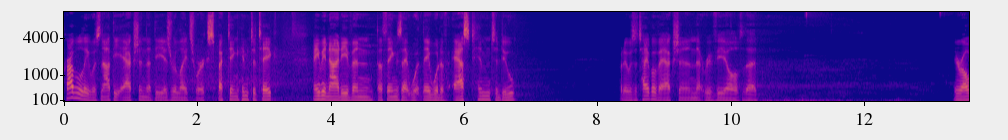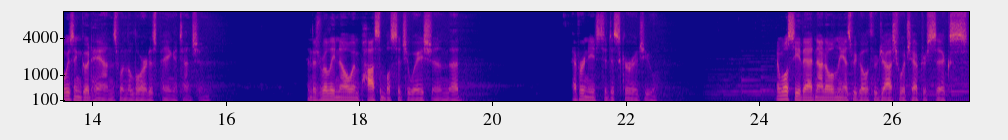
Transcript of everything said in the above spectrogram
probably was not the action that the Israelites were expecting him to take, maybe not even the things that they would have asked him to do. But it was a type of action that revealed that you're always in good hands when the Lord is paying attention. And there's really no impossible situation that ever needs to discourage you. And we'll see that not only as we go through Joshua chapter 6,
